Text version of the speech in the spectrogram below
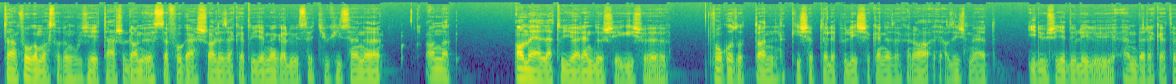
talán fogalmazhatunk úgy, hogy egy társadalmi összefogással ezeket ugye megelőzhetjük, hiszen uh, annak amellett ugye a rendőrség is uh, fokozottan kisebb településeken ezeken az ismert idős egyedül élő embereket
